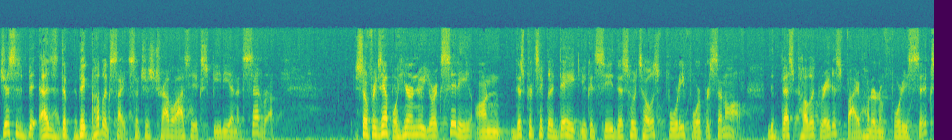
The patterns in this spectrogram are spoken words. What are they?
just as, bi- as the big public sites such as Travelocity, Expedia, and etc. So, for example, here in New York City, on this particular date, you can see this hotel is 44% off. The best public rate is 546.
